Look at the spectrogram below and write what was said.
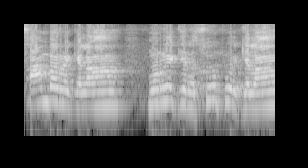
சாம்பார் வைக்கலாம் முருங்கைக்கீரை சூப்பு வைக்கலாம்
